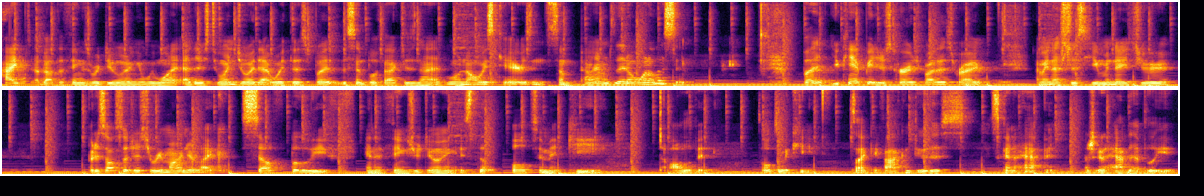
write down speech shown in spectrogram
hyped about the things we're doing, and we want others to enjoy that with us. But the simple fact is, not everyone always cares, and sometimes they don't wanna listen. But you can't be discouraged by this, right? I mean, that's just human nature but it's also just a reminder like self belief in the things you're doing is the ultimate key to all of it. The ultimate key. It's like if I can do this, it's gonna happen. I'm just gonna have that belief.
